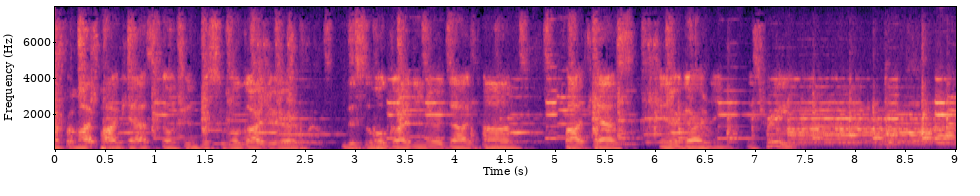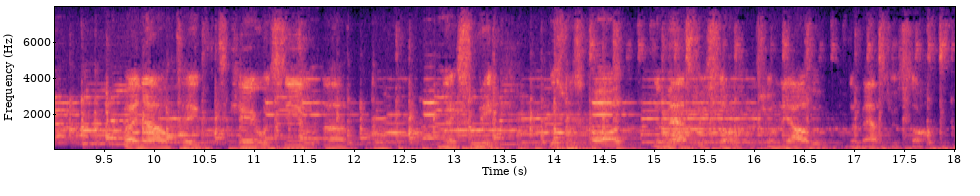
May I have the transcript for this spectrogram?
For my podcast, go to Invisible Gardener, invisiblegardener.com, podcast, Inner Gardening. It's free. Bye now. Take care. We'll see you uh, next week. This was called The Master Song. It's from the album The Master Song.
